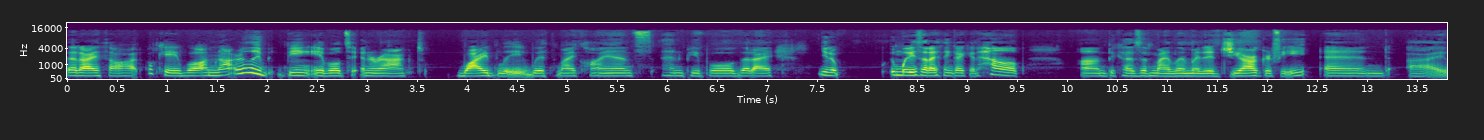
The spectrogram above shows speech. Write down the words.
that I thought, okay, well, I'm not really being able to interact widely with my clients and people that I, you know, in ways that I think I can help um, because of my limited geography. And I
